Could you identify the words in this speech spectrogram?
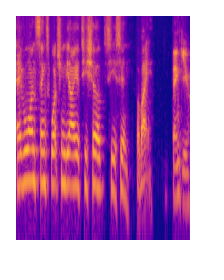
Everyone, thanks for watching the IoT show. See you soon. Bye bye. Thank you.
